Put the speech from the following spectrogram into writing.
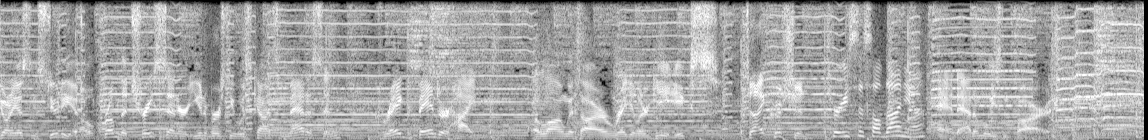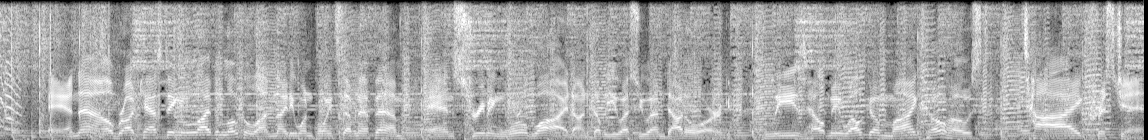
Joining us in studio from the Trace Center, University of Wisconsin-Madison, Greg Vanderheiden, along with our regular geeks, Ty Christian. Teresa Saldana. and Adam Wiesenfard. And now, broadcasting live and local on 91.7 FM and streaming worldwide on WSUM.org. Please help me welcome my co host, Ty Christian.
